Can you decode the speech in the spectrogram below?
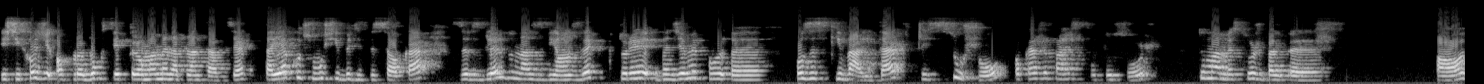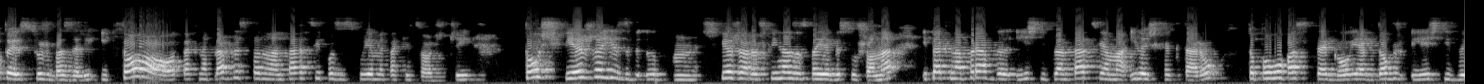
Jeśli chodzi o produkcję, którą mamy na plantacjach, ta jakość musi być wysoka ze względu na związek, który będziemy po, e, pozyskiwali, tak? Czyli z suszu. Pokażę Państwu tu susz. Tu mamy susz, e, o, to jest susz bazylii i to tak naprawdę z plantacji pozyskujemy takie coś, czyli to świeże jest, mm, świeża roślina zostaje wysuszona i tak naprawdę jeśli plantacja ma ileś hektarów, to połowa z tego, jak dobrze, jeśli wy,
